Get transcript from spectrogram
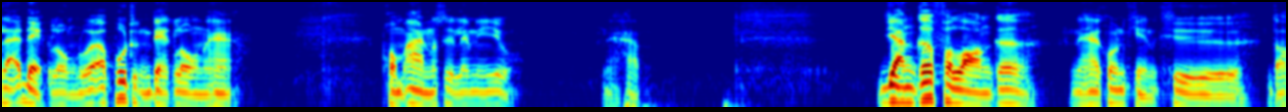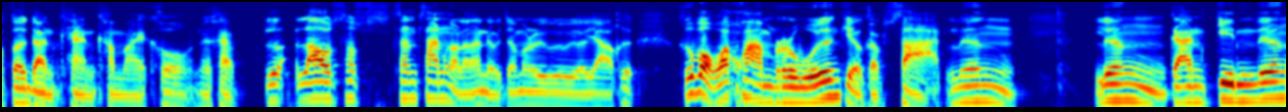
และเด็กลงด้วยเอาพูดถึงเด็กลงนะฮะผมอ่านหนังสือเล่มนี้อยู่นะครับ younger for longer นะฮะคนเขียนคือดรดันแคนคาร์ไมเคิลนะครับเล่าสั้นๆก่อนแล้วกันเดี๋ยวจะมารีวิวยาวๆคือคือบอกว่าความรู้เรื่องเกี่ยวกับศาสตร์เรื่องเรื่องการกินเรื่อง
